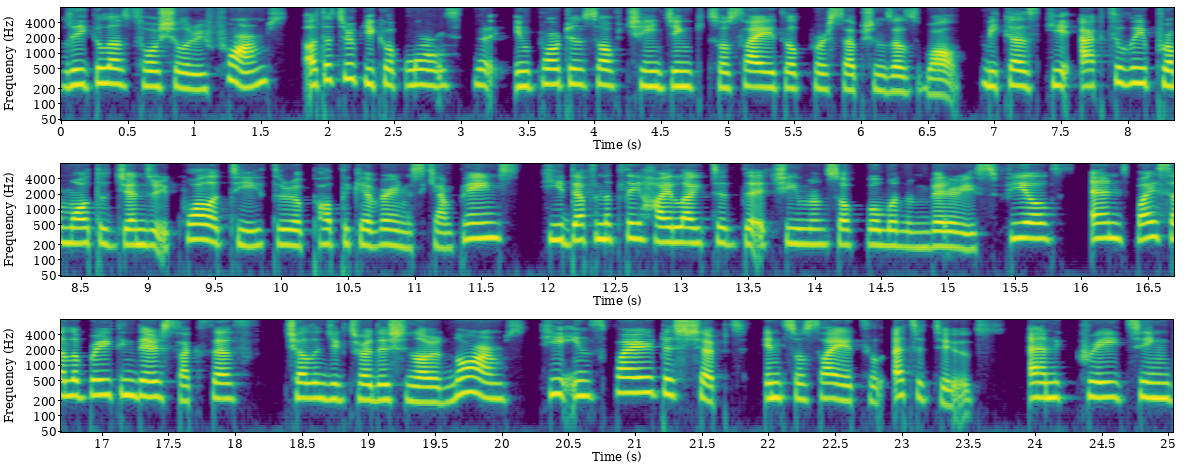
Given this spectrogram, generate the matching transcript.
legal and social reforms, Atatürk recognized the importance of changing societal perceptions as well, because he actively promoted gender equality through public awareness campaigns, he definitely highlighted the achievements of women in various fields, and by celebrating their success, challenging traditional norms, he inspired a shift in societal attitudes and creating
